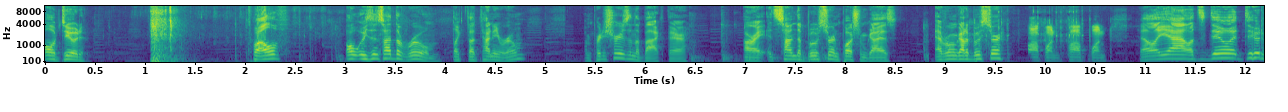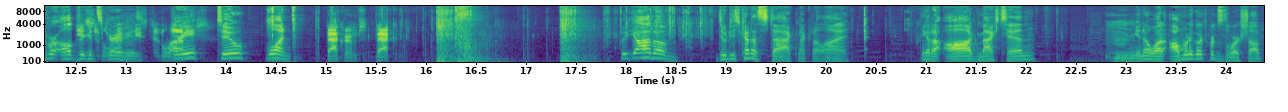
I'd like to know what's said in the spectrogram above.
Oh, dude. 12? Oh, he's inside the room. Like the tiny room. I'm pretty sure he's in the back there. Alright, it's time to booster and push him, guys. Everyone got a booster? Pop one. Pop one. Hell yeah, let's do it, dude. We're all drinking to the left, scurvies. he's to the Three, two, one. Back rooms. Back. We got him. Dude, he's kind of stacked, not gonna lie. He got an AUG, max 10. Hmm, you know what? I'm gonna go towards the workshop.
